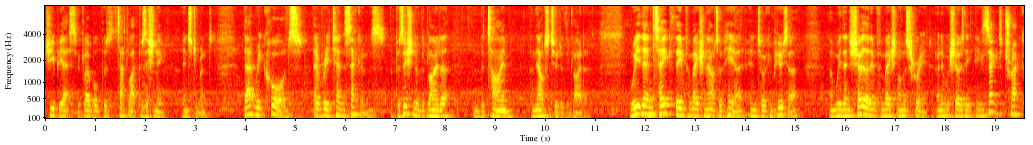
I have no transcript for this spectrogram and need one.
GPS, a global satellite positioning instrument. That records every 10 seconds the position of the glider, and the time, and the altitude of the glider. We then take the information out of here into a computer and we then show that information on a screen and it will show us the exact track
